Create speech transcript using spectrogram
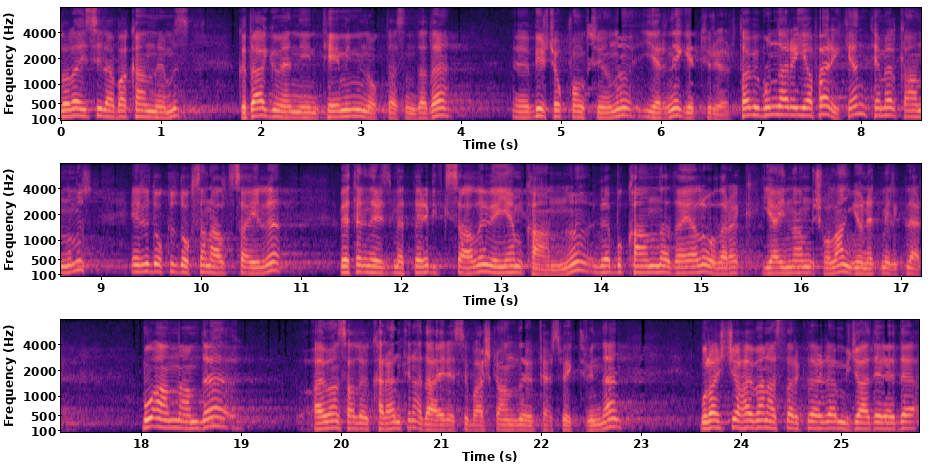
Dolayısıyla bakanlığımız gıda güvenliğinin temini noktasında da e, birçok fonksiyonu yerine getiriyor. Tabii bunları yaparken temel kanunumuz 5996 sayılı Veteriner Hizmetleri Bitki Sağlığı ve Yem Kanunu ve bu kanuna dayalı olarak yayınlanmış olan yönetmelikler. Bu anlamda Hayvan Sağlığı Karantina Dairesi Başkanlığı perspektifinden bulaşıcı hayvan hastalıklarıyla mücadelede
